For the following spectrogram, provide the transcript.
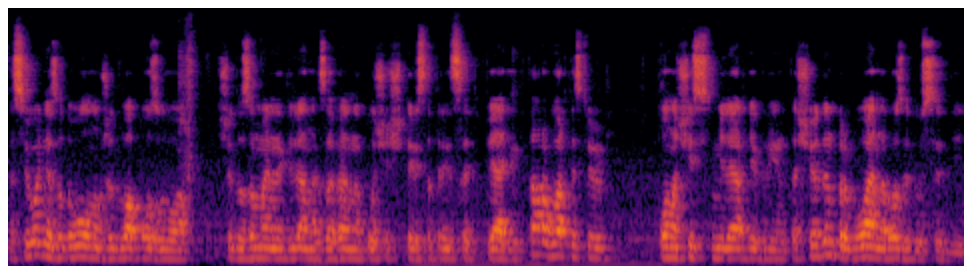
На сьогодні задоволено вже два позови щодо земельних ділянок загальною площею 435 гектар вартістю понад 6 мільярдів гривень, та ще один перебуває на розгляду в.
